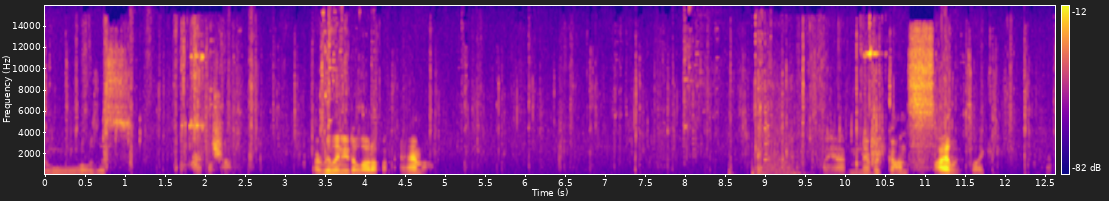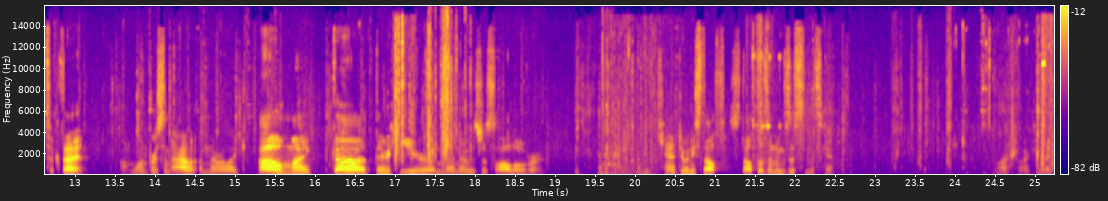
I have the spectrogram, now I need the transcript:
Ooh, what was this? Rifle shot. I really need to load up on ammo. Oh yeah, I've never gone silent. Like, I took that one person out and they were like, oh my god, they're here. And then it was just all over. Can't do any stealth. Stealth doesn't exist in this game. Actually, I can make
